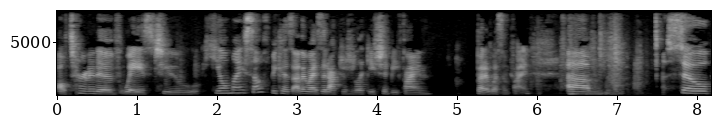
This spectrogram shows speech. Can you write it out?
alternative ways to heal myself because otherwise the doctors were like, you should be fine, but I wasn't fine. Um, so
